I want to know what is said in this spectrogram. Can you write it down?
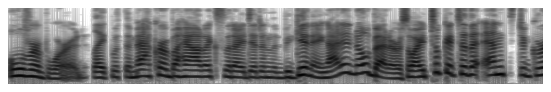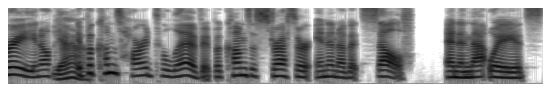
overboard. Like with the macrobiotics that I did in the beginning, I didn't know better. So I took it to the nth degree. You know, yeah. it becomes hard to live. It becomes a stressor in and of itself. And in that way, it's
